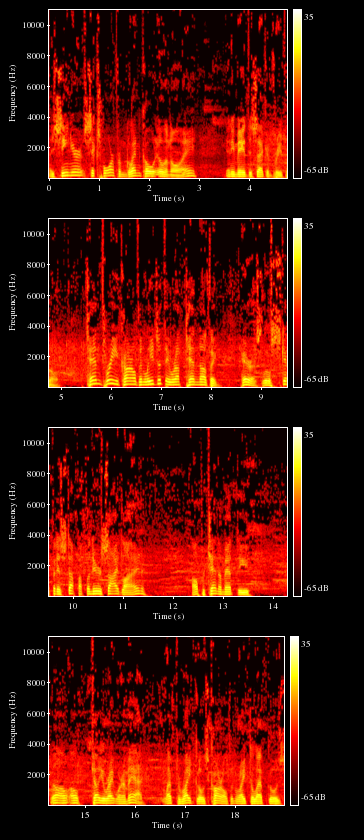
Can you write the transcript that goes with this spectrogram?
a senior, 6'4 from Glencoe, Illinois. And he made the second free throw. 10-3, Carleton leads it. They were up 10 nothing. Harris, a little skip in his step up the near sideline. I'll pretend I'm at the, well, I'll, I'll tell you right where I'm at. Left to right goes Carleton. Right to left goes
